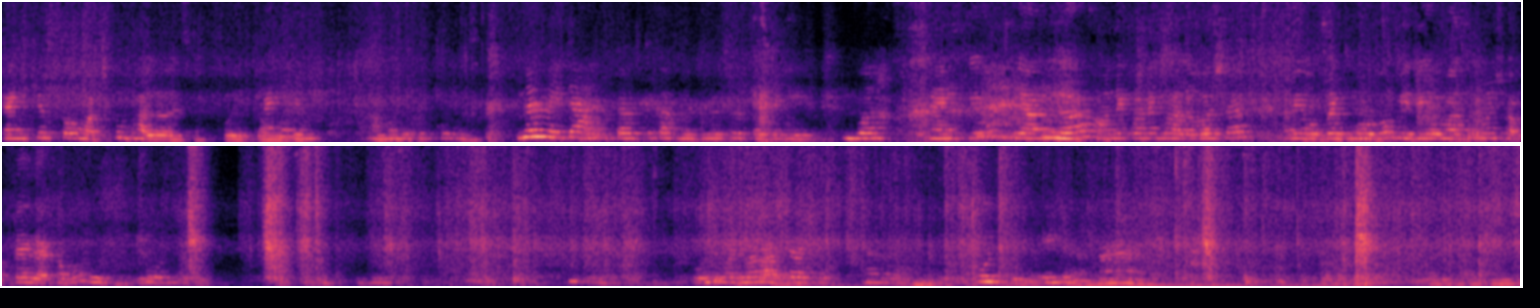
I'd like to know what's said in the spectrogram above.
থ্যাংক ইউ সো মাচ খুব ভালো হয়েছে। থ্যাংক ইউ ম্যাম এটা আমার তরফ থেকে আপনার জন্য ছোট্ট বাহ। Thank you Priyanka. অনেক অনেক ভালোবাসা। আমি ওপেন করব ভিডিওর মাধ্যমে সবটাই দেখাবো। পূর্ণিমাদি পাশে হ্যাঁ তুমি করো। হুম,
